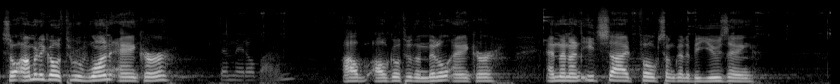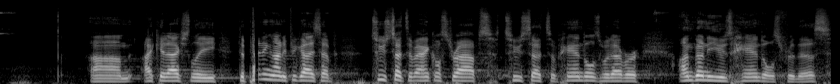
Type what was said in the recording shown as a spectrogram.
so I'm going to go through one anchor. The middle bottom. I'll, I'll go through the middle anchor. And then on each side, folks, I'm going to be using, um, I could actually, depending on if you guys have two sets of ankle straps, two sets of handles, whatever, I'm going to use handles for this.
